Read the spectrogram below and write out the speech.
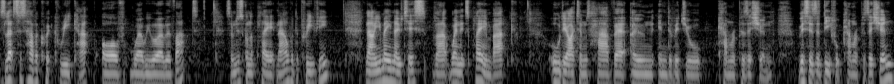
So let's just have a quick recap of where we were with that. So I'm just going to play it now with the preview. Now you may notice that when it's playing back, all the items have their own individual camera position. This is a default camera position.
